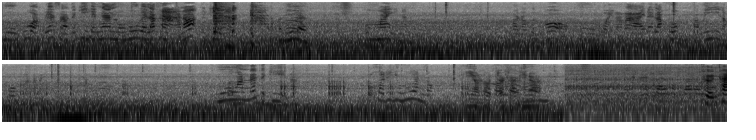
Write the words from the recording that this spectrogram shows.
หมู่พวกเรียกสาวตะกี้เห็นงานหลวงพูเลยรักหาเนาะตะกี้น่ะ อันนี้แหละ คงไม่นะพอเราคือพ่อหมู่ข่อยละลายได้รักคกกับมีรักคกแล้วอะไรอืมม้วนได้ตะกี้นะบ่เคยได้อยู่เพื่อนหรอก เที่ยวรถแล้วค่ะพี่น้อง ถึงท่า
